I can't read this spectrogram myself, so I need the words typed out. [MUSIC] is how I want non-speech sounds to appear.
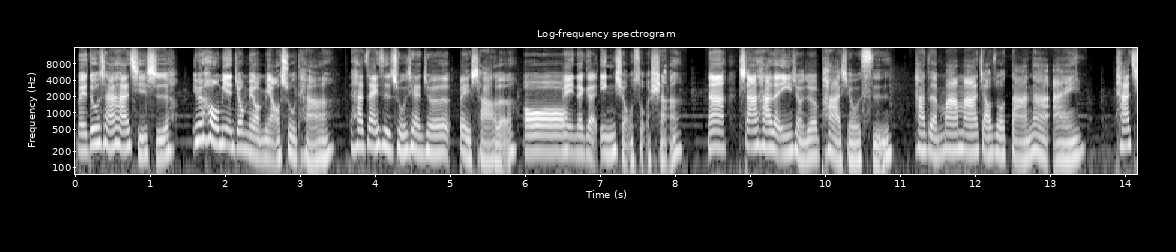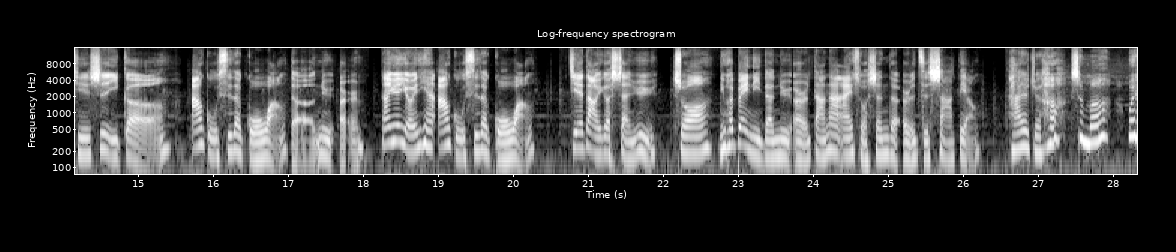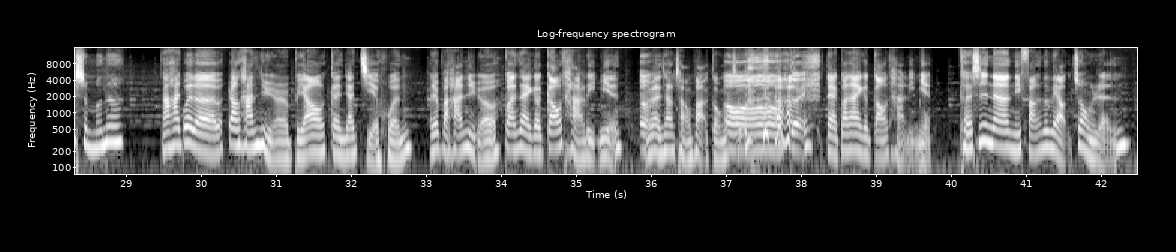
美杜莎她其实因为后面就没有描述她。她再一次出现，就是被杀了哦，oh. 被那个英雄所杀。那杀她的英雄就是帕修斯，他的妈妈叫做达纳埃，她其实是一个阿古斯的国王的女儿。那因为有一天阿古斯的国王接到一个神諭，说你会被你的女儿达纳埃所生的儿子杀掉，他就觉得哈什么？为什么呢？然后他为了让他女儿不要跟人家结婚。他就把他女儿关在一个高塔里面，有点像长发公主。哦、对 [LAUGHS] 对，关在一个高塔里面。可是呢，你防得了众人，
